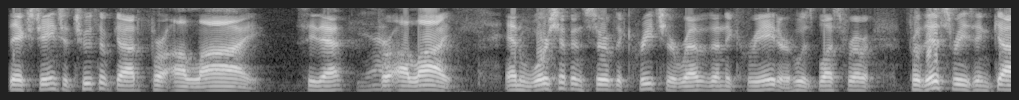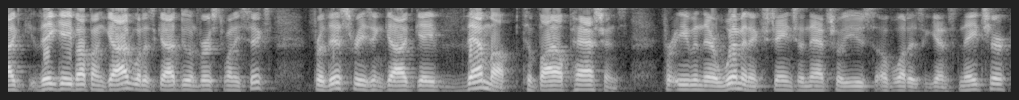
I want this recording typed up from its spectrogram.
They exchange the truth of God for a lie. See that? Yeah. For a lie. And worship and serve the creature rather than the Creator, who is blessed forever. For this reason, God they gave up on God. What does God do in verse 26? For this reason, God gave them up to vile passions. For even their women exchange the natural use of what is against nature.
